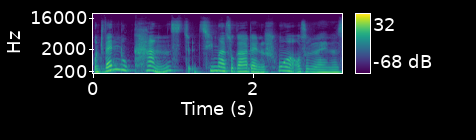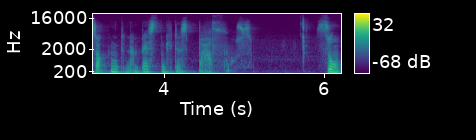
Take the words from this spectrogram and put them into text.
und wenn du kannst, zieh mal sogar deine Schuhe aus oder deine Socken, denn am besten geht das barfuß. So,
